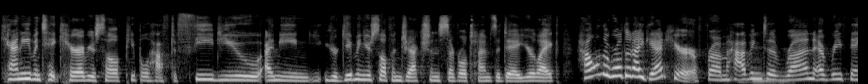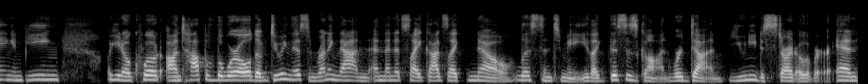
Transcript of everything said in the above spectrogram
can't even take care of yourself. People have to feed you. I mean, you're giving yourself injections several times a day. You're like, how in the world did I get here from having to mm. run everything and being, you know, quote, on top of the world of doing this and running that? And, and then it's like, God's like, no, listen to me. You're like, this is gone. We're done. You need to start over. And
